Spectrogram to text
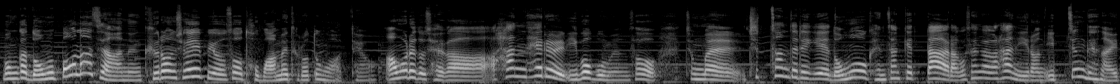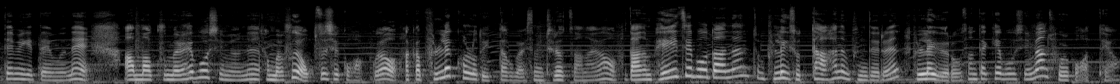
뭔가 너무 뻔하지 않은 그런 쉐입이어서 더 마음에 들었던 것 같아요. 아무래도 제가 한 해를 입어보면서 정말 추천드리기에 너무 괜찮겠다라고 생각을 한 이런 입증된 아이템이 기 때문에 아마 구매를 해보시면 정말 후회 없으실 것 같고요. 아까 블랙 컬러도 있다고 말씀드렸잖아요. 나는 베이지보다는 좀 블랙이 좋다 하는 분들은 블랙으로 선택해보시면 좋을 것 같아요.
